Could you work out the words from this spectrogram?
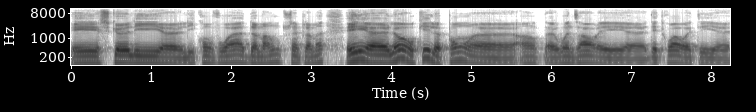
Et ce que les, euh, les convois demandent, tout simplement. Et là, OK, le pont entre Windsor et Détroit a été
